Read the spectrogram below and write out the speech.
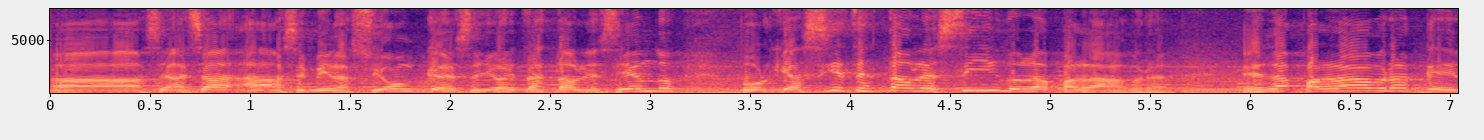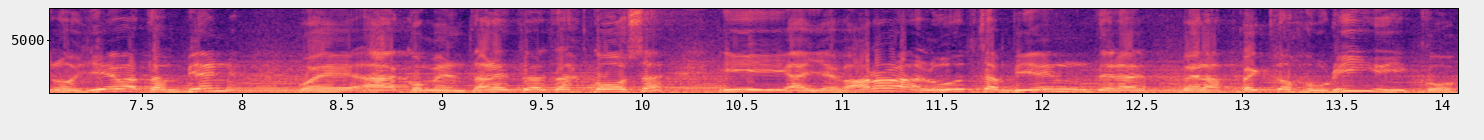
a, esa asimilación que el Señor está estableciendo, porque así está establecido en la palabra. Es la palabra que nos lleva también pues, a comentar todas estas cosas y a llevar a la luz también del aspecto jurídico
